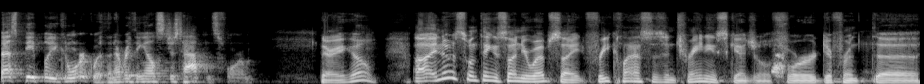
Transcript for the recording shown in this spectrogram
best people you can work with, and everything else just happens for them. There you go. Uh, I noticed one thing that's on your website: free classes and training schedule for different. Uh,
